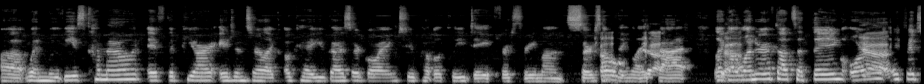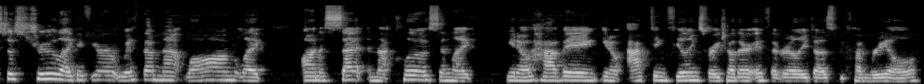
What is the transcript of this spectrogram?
uh, when movies come out, if the PR agents are like, okay, you guys are going to publicly date for three months or something oh, like yeah. that. Like, yeah. I wonder if that's a thing or yeah. if it's just true. Like, if you're with them that long, like on a set and that close, and like you know, having, you know, acting feelings for each other if it really does become real.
